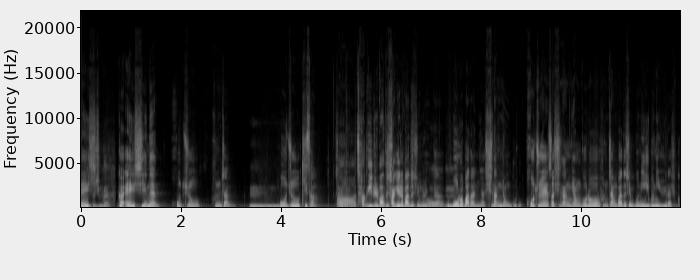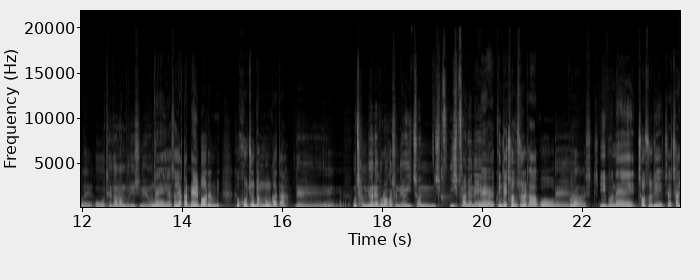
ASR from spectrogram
AC. 뜻인가요? 그러니까 AC는 호주 훈장, 음. 호주 기사. 아, 자기를 받으신 자기를 받으신. 분입니다. 뭐로 받았냐? 신학 연구로. 호주에서 신학 연구로 훈장 받으신 분이 이분이 유일하실 거예요. 오, 대단한 분이시네요. 네, 그래서 약간 멜버른 그 호주 명문가다. 네. 오, 작년에 돌아가셨네요. 2024년에. 네, 굉장히 천수를 다하고 네. 돌아가셨죠. 이분의 저술이 제가 찾,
